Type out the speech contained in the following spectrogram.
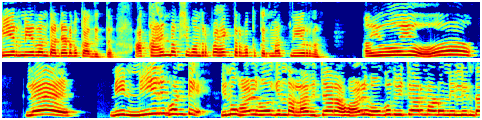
ನೀರ್ ನೀರ್ ಅಂತ ಅಡ್ಡಾಡ್ಬೇಕಾದಿತ್ತು ಆ ಕಾಯಿನ್ ಬಕ್ಷಿಗೆ ಒಂದ್ ರೂಪಾಯಿ ಹಾಕಿ ತರ್ಬೇಕಾಕೈತಿ ಮತ್ ನೀರ್ನ. ಅಯ್ಯೋ ಅಯ್ಯೋ ಲೇ ನೀನ್ ನೀರ್ ಹೊಂಟಿ ಇನ್ನು ಹೊಳ್ಳಿ ಹೋಗಿಂದಲ್ಲ ವಿಚಾರ ಹೊಳ್ಳಿ ಹೋಗೋದು ವಿಚಾರ ಮಾಡು ನಿಲ್ಲಿಂದ.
